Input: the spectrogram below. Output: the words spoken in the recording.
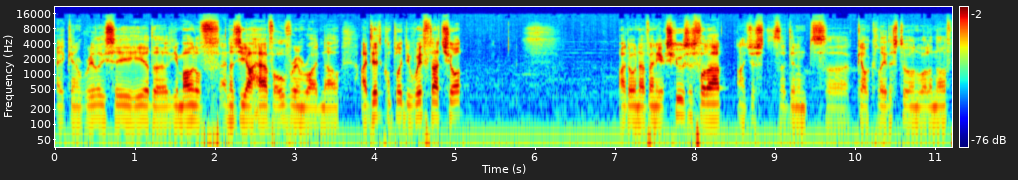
I can really see here the, the amount of energy I have over him right now. I did completely whiff that shot. I don't have any excuses for that. I just didn't uh, calculate his turn well enough.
